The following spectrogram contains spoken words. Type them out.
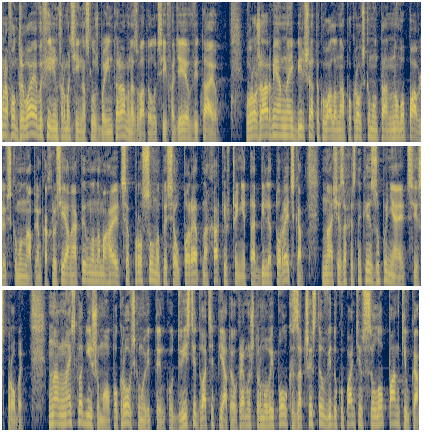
Марафон триває в ефірі. Інформаційна служба інтера. Мене звати Олексій Фадєєв. Вітаю. Ворожа армія найбільше атакувала на Покровському та Новопавлівському напрямках. Росіяни активно намагаються просунутися вперед на Харківщині та біля Торецька. Наші захисники зупиняють ці спроби. На найскладнішому Покровському відтинку 225-й окремий штурмовий полк зачистив від окупантів село Панківка.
